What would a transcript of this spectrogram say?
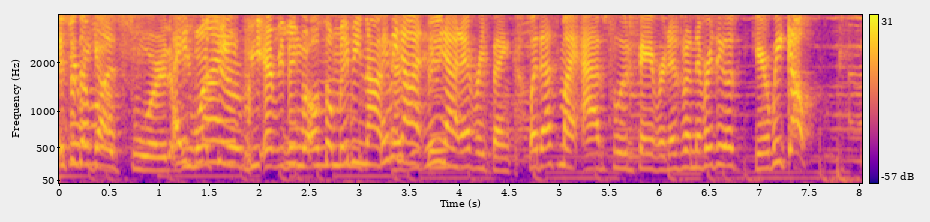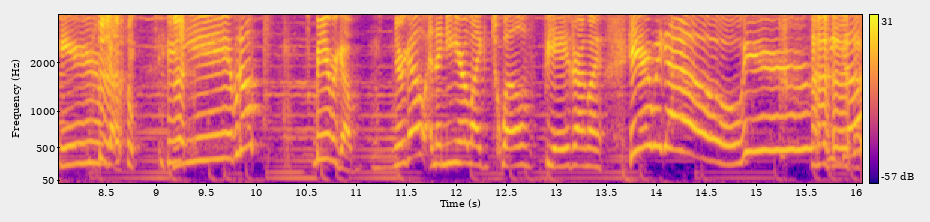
It's a here we double-edged sword. We It's want you to repeat everything, but also maybe not maybe not maybe not everything but that's my absolute favorite is when the first thing goes here we go here we go here we go here we go. Here we go. And then you hear like 12 PAs around going, here we go. Here we go.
